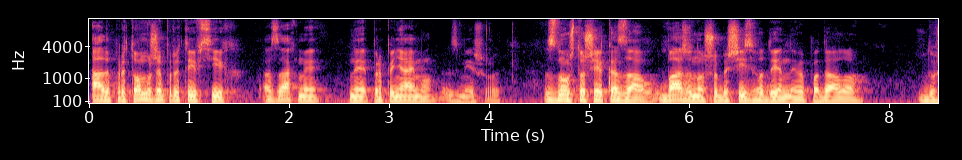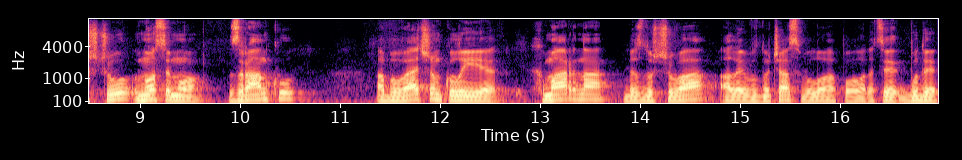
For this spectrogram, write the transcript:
але при тому же при тих всіх азах ми не припиняємо змішувати. Знову ж то, що я казав, бажано, щоб 6 годин не випадало дощу. Вносимо зранку або вечором, коли є хмарна, бездощова, але водночас волога погода. Це буде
